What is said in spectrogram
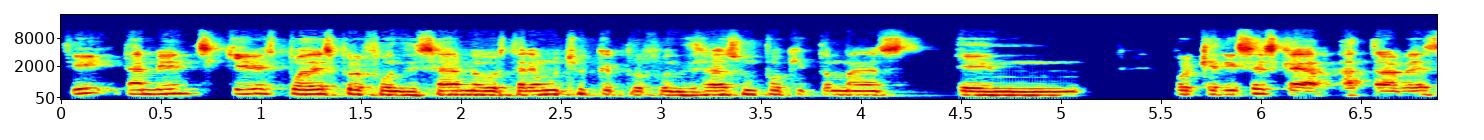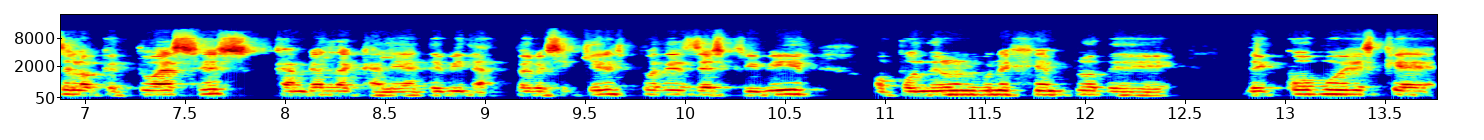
sí, también si quieres puedes profundizar. Me gustaría mucho que profundizaras un poquito más en, porque dices que a, través de lo que tú haces cambias la calidad de vida, pero si quieres puedes describir o poner algún ejemplo de, de cómo es que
